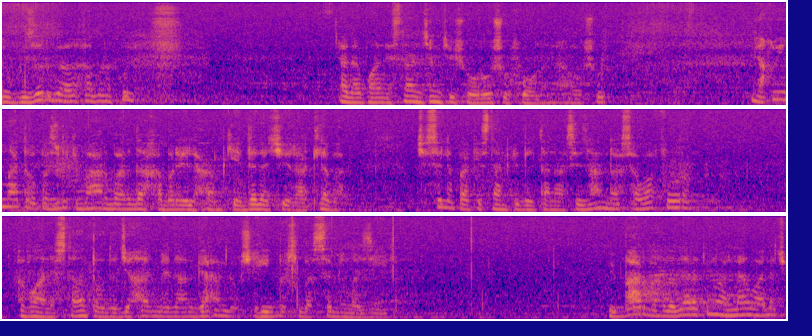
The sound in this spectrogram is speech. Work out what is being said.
یو بزرګ هغه خبره کول د افغانستان جنګ چې شروع شو فورا او شو د هغوی ماته او په زړه کې بار بار دا خبره الهام کېدله چې راتله به چې څله پاکستان کې دلته ناست یې ځان راسوه فورم افغانستان ته او د جهاد میدان ګرم دی او شهید به شي بس څه مې مزې دي وی بار بار به دا راته نو الله والا چې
